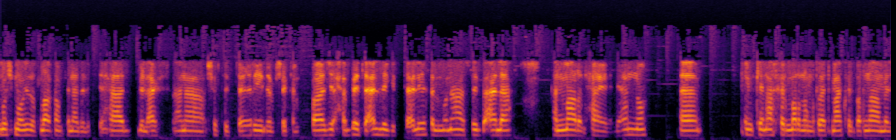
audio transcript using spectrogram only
مش موجود اطلاقا في نادي الاتحاد. بالعكس أنا شفت التغريدة بشكل مفاجئ. حبيت أعلق التعليق المناسب على أنمار الحائل لأنه آه يمكن آخر مرة لما طلعت معك في البرنامج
